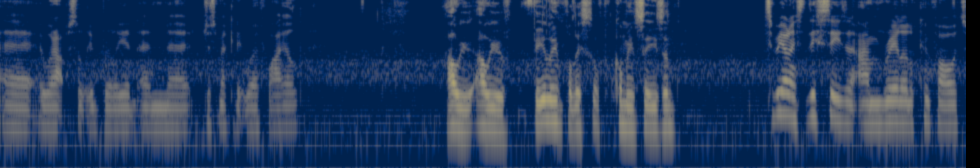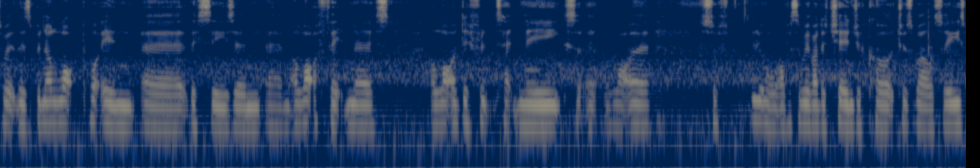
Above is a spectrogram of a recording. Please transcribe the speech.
uh, who are absolutely brilliant and uh, just making it worthwhile. How are you, how are you feeling for this upcoming season? To be honest, this season I'm really looking forward to it. There's been a lot put in uh, this season, um, a lot of fitness, a lot of different techniques, a, a lot of stuff. know, obviously, we've had a change of coach as well, so he's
